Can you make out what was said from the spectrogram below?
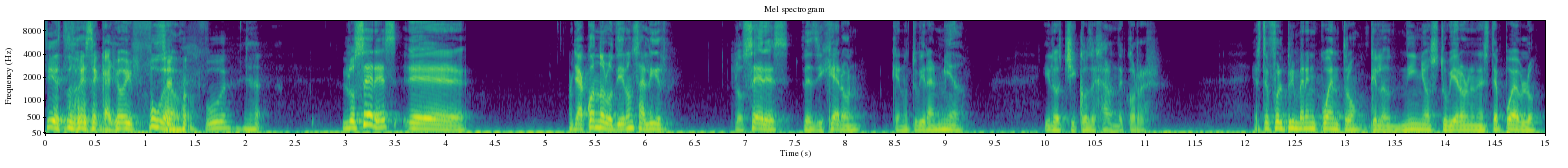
Sí, estos güeyes se cayó y fuga. fuga, ya. Los seres, eh, ya cuando los dieron salir, los seres les dijeron que no tuvieran miedo. Y los chicos dejaron de correr. Este fue el primer encuentro que los niños tuvieron en este pueblo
